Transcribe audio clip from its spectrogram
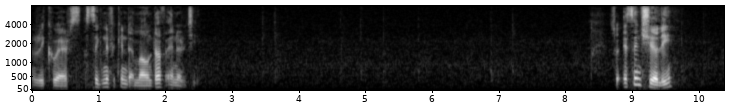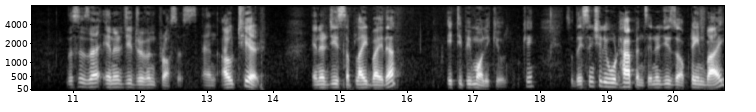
requires a significant amount of energy. So, essentially this is a energy driven process and out here energy is supplied by the ATP molecule. Okay. So, the essentially what happens energy is obtained by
